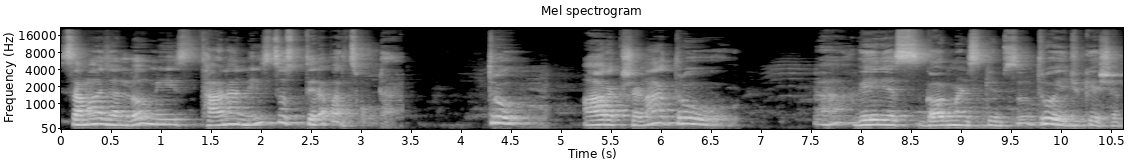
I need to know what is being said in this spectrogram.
సమాజంలో మీ స్థానాన్ని సుస్థిరపరచుకుంటారు. త్రూ ఆరక్షణ through various government schemes through education.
